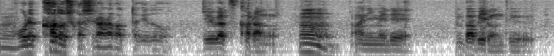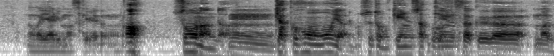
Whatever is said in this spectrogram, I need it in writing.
うん、俺角しか知らなかったけど。10月からのうん。アニメで「バビロン」というのがやりますけれども。あそうなんだ、うん。脚本をやるの？それとも原作を原作がまず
